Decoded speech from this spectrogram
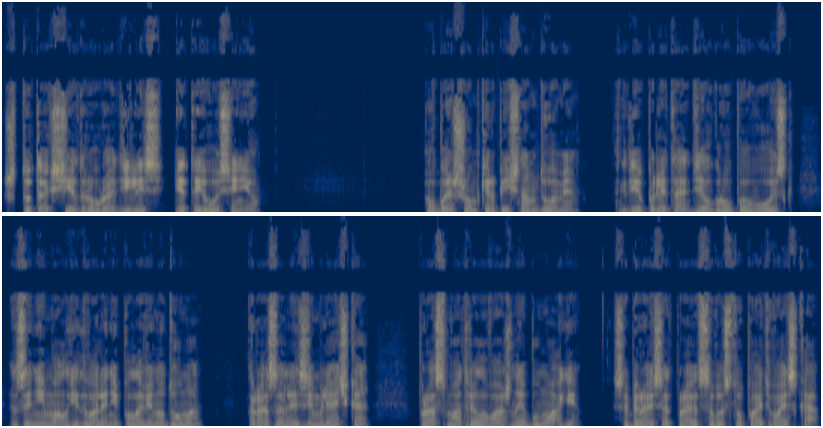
что так щедро уродились этой осенью. В большом кирпичном доме, где политотдел группы войск занимал едва ли не половину дома, Розалия Землячка просматривала важные бумаги, собираясь отправиться выступать в войска.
